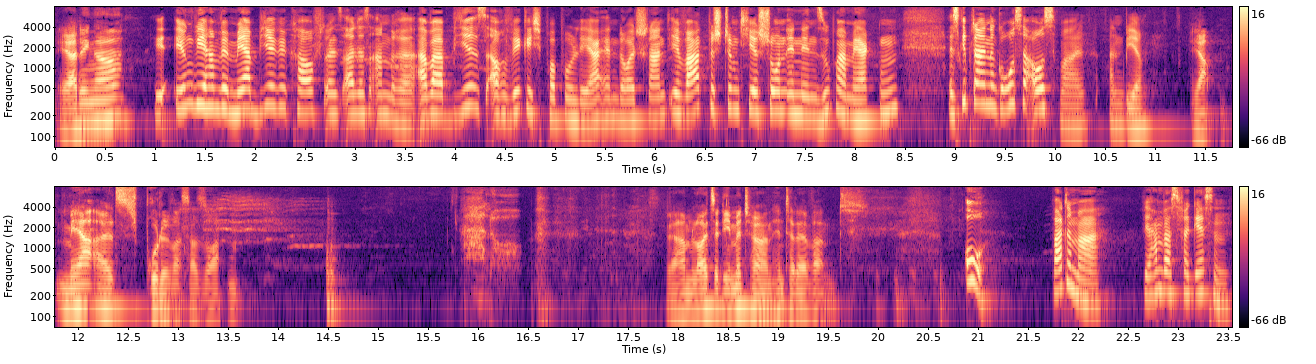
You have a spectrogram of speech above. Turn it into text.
Erdinger. Irgendwie haben wir mehr Bier gekauft als alles andere. Aber Bier ist auch wirklich populär in Deutschland. Ihr wart bestimmt hier schon in den Supermärkten. Es gibt eine große Auswahl an Bier. Ja, mehr als Sprudelwassersorten. Wir haben Leute, die mithören hinter der Wand. Oh, warte mal. Wir haben was vergessen.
